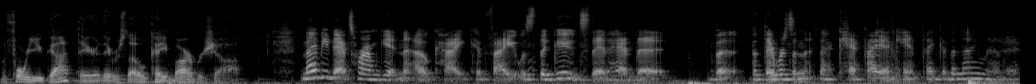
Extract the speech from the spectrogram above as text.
before you got there, there was the OK Barber Shop. Maybe that's where I'm getting the OK Cafe. It was the Goots that had the, but but there was a that cafe. I can't think of the name of it.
